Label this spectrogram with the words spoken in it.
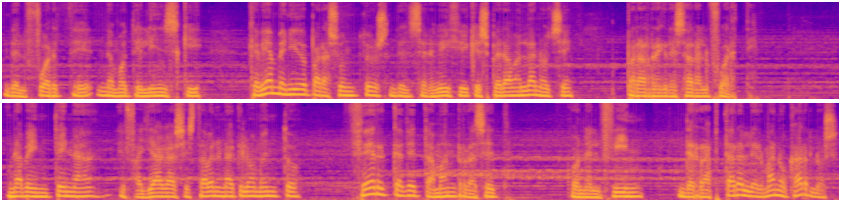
del fuerte de Motelinsky, que habían venido para asuntos del servicio y que esperaban la noche para regresar al fuerte. Una veintena de fallagas estaban en aquel momento cerca de Tamán Raset, con el fin de raptar al hermano Carlos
